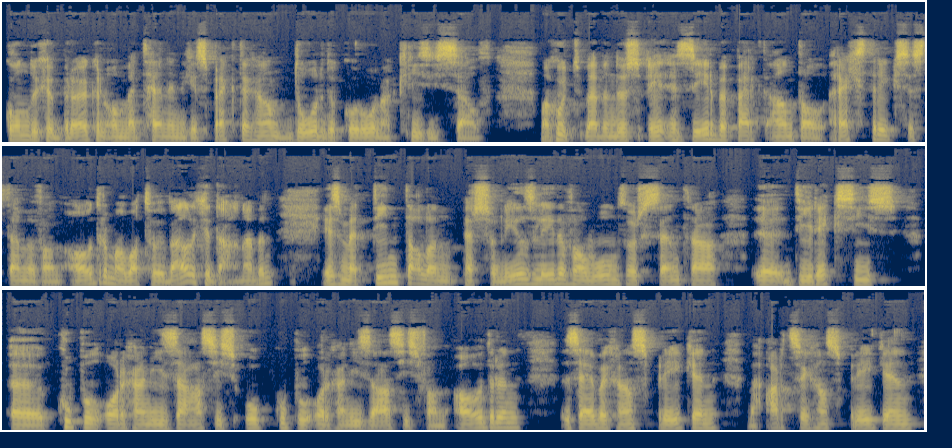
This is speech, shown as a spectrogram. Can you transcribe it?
konden gebruiken om met hen in gesprek te gaan door de coronacrisis zelf. Maar goed, we hebben dus een zeer beperkt aantal rechtstreekse stemmen van ouderen, maar wat we wel gedaan hebben, is met tientallen personeelsleden van woonzorgcentra, uh, directies, uh, koepelorganisaties, ook koepelorganisaties van ouderen, zijn we gaan spreken, met artsen gaan spreken.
